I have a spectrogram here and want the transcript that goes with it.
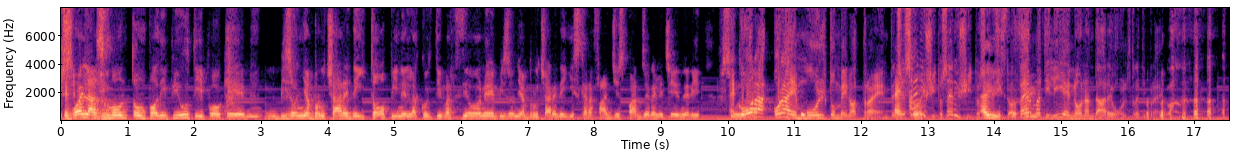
se vuoi la smonto un po' di più, tipo che bisogna bruciare dei topi nella coltivazione, bisogna bruciare degli scarafaggi e spargere le ceneri. Sulla... Ecco, ora, ora, è molto meno attraente. Cioè, ecco. sei riuscito, sei riuscito, sei riuscito. Visto, Fermati lì e non andare oltre, ti prego.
